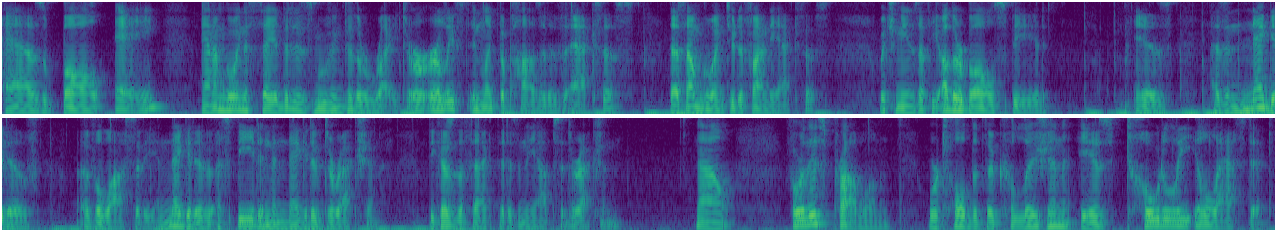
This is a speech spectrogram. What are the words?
as ball A, and I'm going to say that it is moving to the right, or, or at least in like the positive axis. That's how I'm going to define the axis, which means that the other ball's speed is has a negative velocity, a negative, a speed in the negative direction because of the fact that it's in the opposite direction. Now, for this problem, we're told that the collision is totally elastic,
